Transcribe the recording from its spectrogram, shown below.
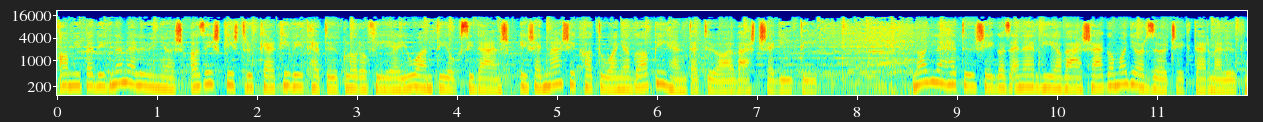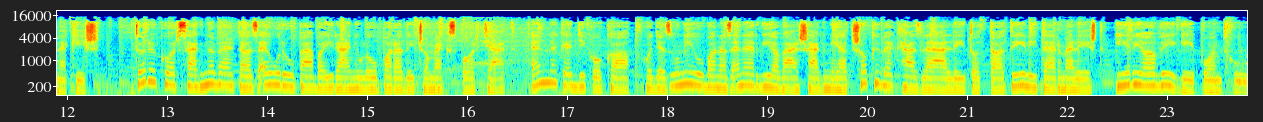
Ami pedig nem előnyös, az is kis trükkel kivéthető klorofília jó antioxidáns, és egy másik hatóanyaga a pihentető alvást segíti. Nagy lehetőség az energiaválság a magyar zöldségtermelőknek is. Törökország növelte az Európába irányuló paradicsom exportját. Ennek egyik oka, hogy az Unióban az energiaválság miatt sok üvegház leállította a téli termelést, írja a vg.hu.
